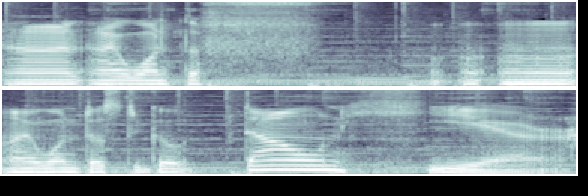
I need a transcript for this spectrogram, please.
and I want the... Uh, uh, uh, I want us to go down here.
